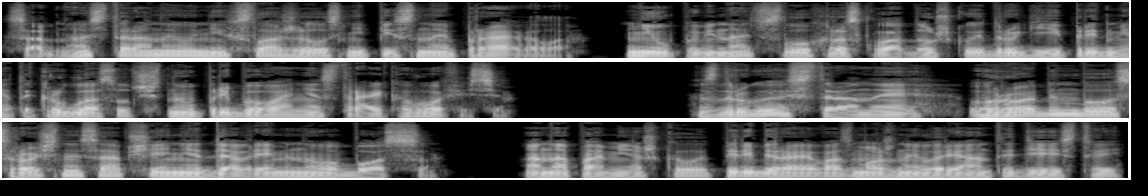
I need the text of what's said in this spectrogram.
С одной стороны, у них сложилось неписанное правило не упоминать вслух раскладушку и другие предметы круглосуточного пребывания Страйка в офисе. С другой стороны, у Робин было срочное сообщение для временного босса. Она помешкала, перебирая возможные варианты действий.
